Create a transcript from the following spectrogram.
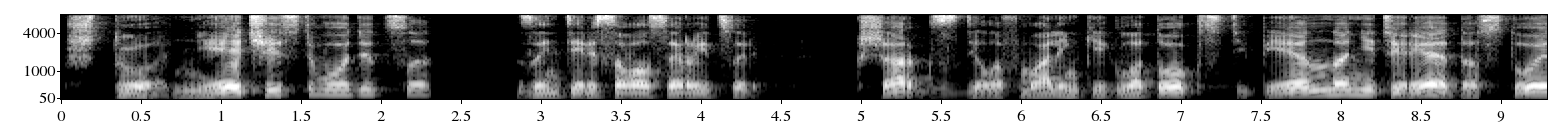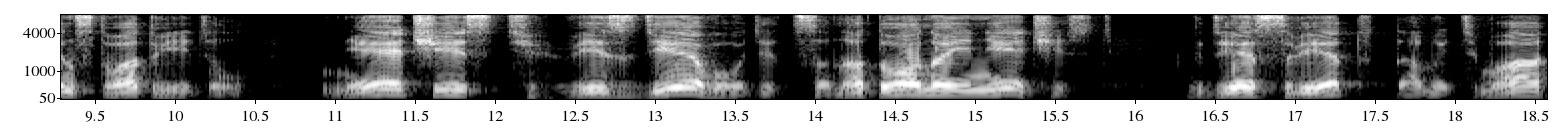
«Что, нечисть водится?» – заинтересовался рыцарь. Кшарк, сделав маленький глоток, степенно, не теряя достоинства, ответил. «Нечисть везде водится, на то она и нечисть. Где свет, там и тьма,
